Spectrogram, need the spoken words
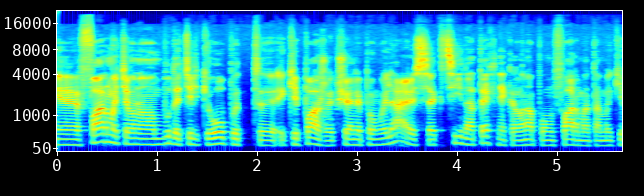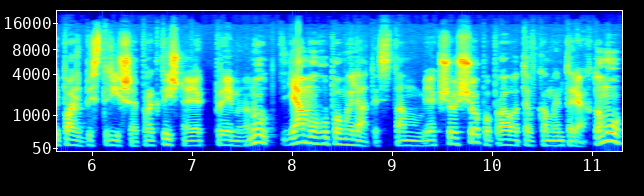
Е, Фармить вона вам буде тільки опит екіпажу. Якщо я не помиляюсь, акційна техніка, вона, по-моєму, фармить там екіпаж бістріше, практично як преміум. Ну, я можу помилятись. Там, якщо що, поправите в коментарях. Тому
